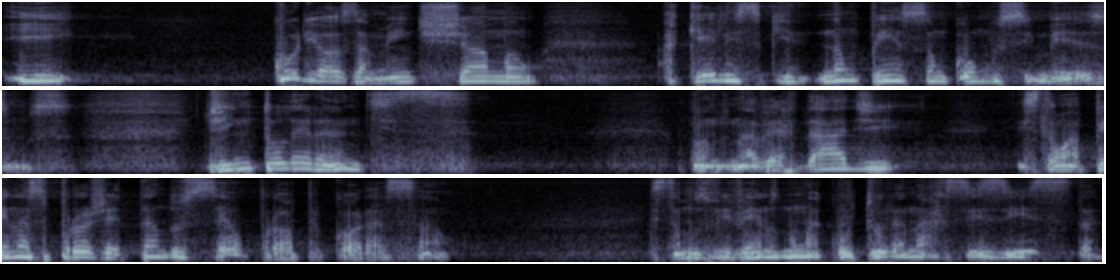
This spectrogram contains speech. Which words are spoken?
E, curiosamente, chamam aqueles que não pensam como si mesmos, de intolerantes, quando na verdade estão apenas projetando o seu próprio coração. Estamos vivendo numa cultura narcisista.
